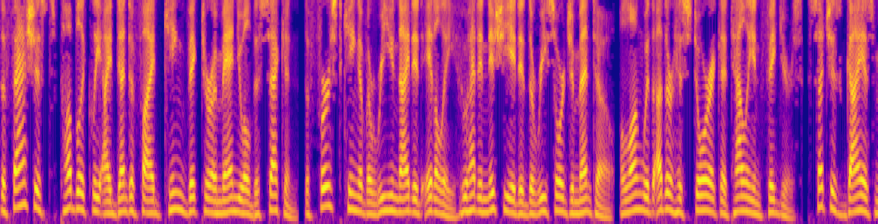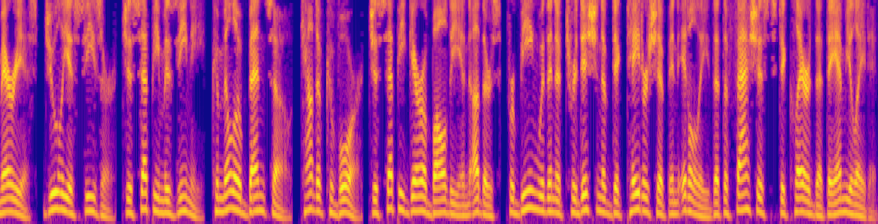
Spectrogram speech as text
The fascists publicly identified King Victor Emmanuel II, the first king of a reunited Italy who had initiated the Risorgimento, along with other historic Italian figures, such as Gaius Marius, Julius Caesar, Giuseppe Mazzini, Camillo Benso, Count of Cavour, Giuseppe Garibaldi and others, for being within a tradition of dictatorship in Italy that the fascists declared that they emulated.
